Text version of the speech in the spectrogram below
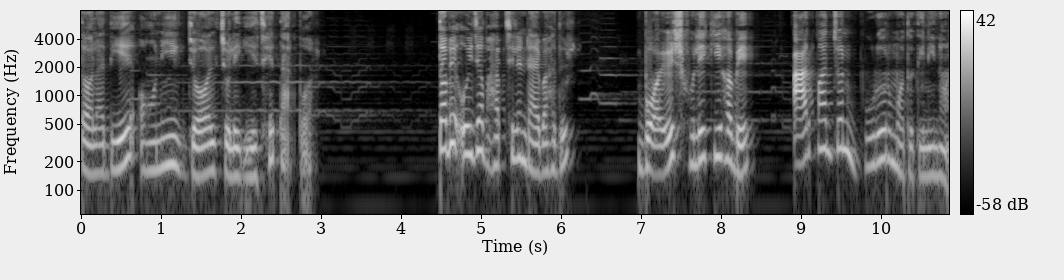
তলা দিয়ে অনেক জল চলে গিয়েছে তারপর। তবে ওই যা ভাবছিলেন রায়বাহাদুর, বয়স হলে কি হবে, আর পাঁচজন বুড়োর মতো তিনি নন।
